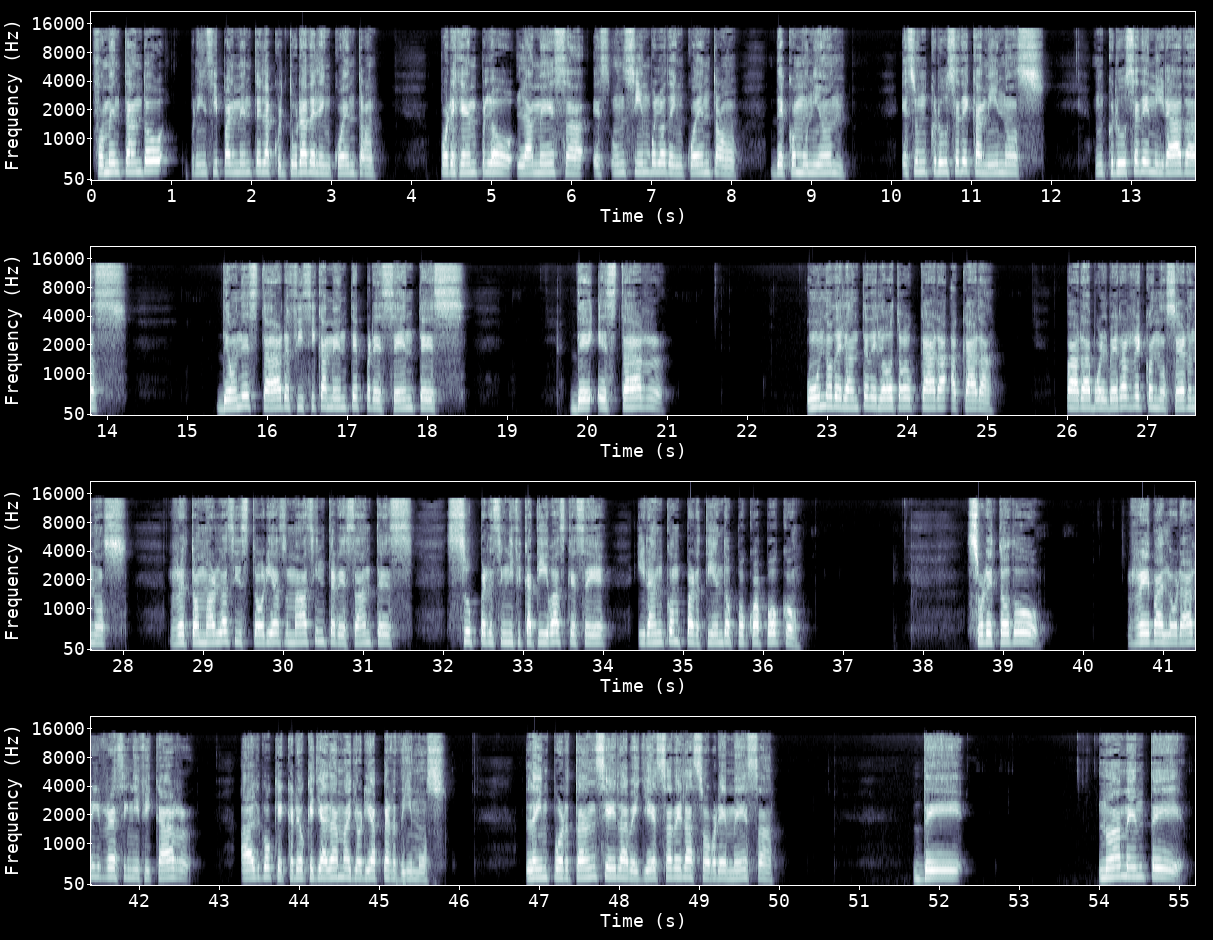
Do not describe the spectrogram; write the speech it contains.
fomentando principalmente la cultura del encuentro. Por ejemplo, la mesa es un símbolo de encuentro, de comunión, es un cruce de caminos, un cruce de miradas, de un estar físicamente presentes, de estar uno delante del otro cara a cara para volver a reconocernos, retomar las historias más interesantes, súper significativas que se irán compartiendo poco a poco. Sobre todo, revalorar y resignificar algo que creo que ya la mayoría perdimos. La importancia y la belleza de la sobremesa. De nuevamente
